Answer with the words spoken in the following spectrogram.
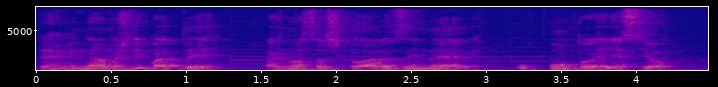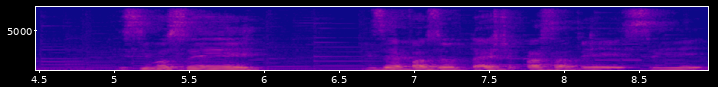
Terminamos de bater as nossas claras em neve. O ponto é esse, ó. E se você quiser fazer o teste para saber se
